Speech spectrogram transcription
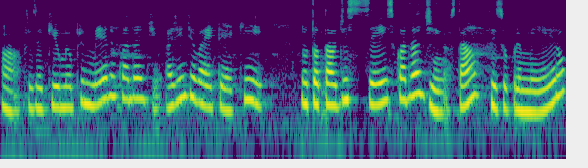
Ó, fiz aqui o meu primeiro quadradinho. A gente vai ter aqui no total de seis quadradinhos, tá? Fiz o primeiro,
